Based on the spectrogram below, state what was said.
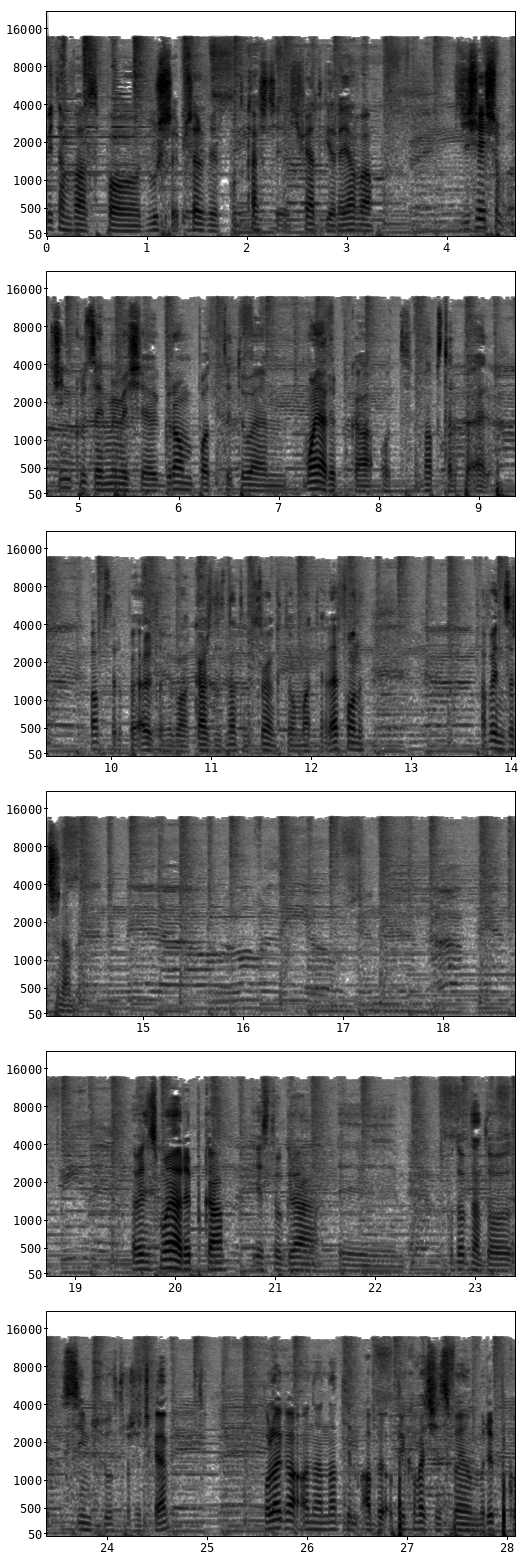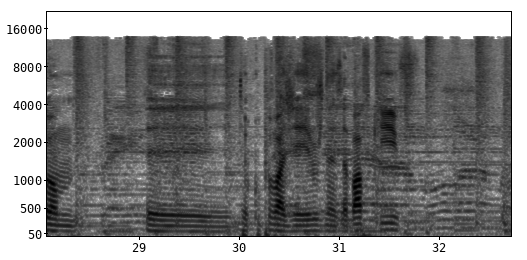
Witam Was po dłuższej przerwie w podcaście Świat Gier Jawa. W dzisiejszym odcinku zajmiemy się grą pod tytułem Moja rybka od Wapster.pl. Wapster.pl to chyba każdy zna tę stronę, kto ma telefon, a więc zaczynamy. A więc Moja rybka jest to gra yy, podobna do Simsów troszeczkę. Polega ona na tym, aby opiekować się swoją rybką yy, dokupować jej różne zabawki.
